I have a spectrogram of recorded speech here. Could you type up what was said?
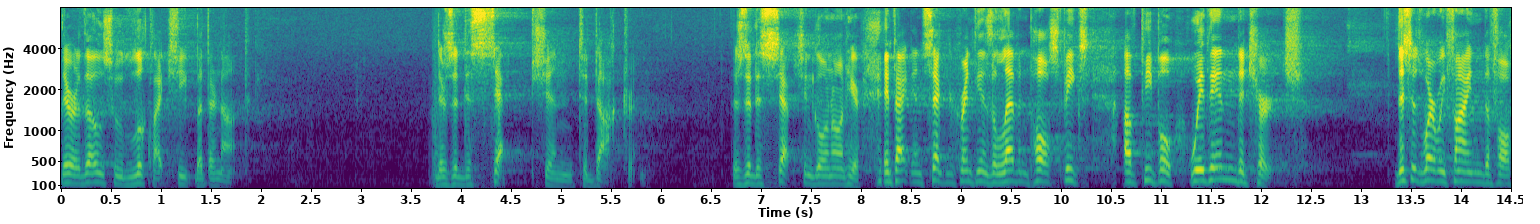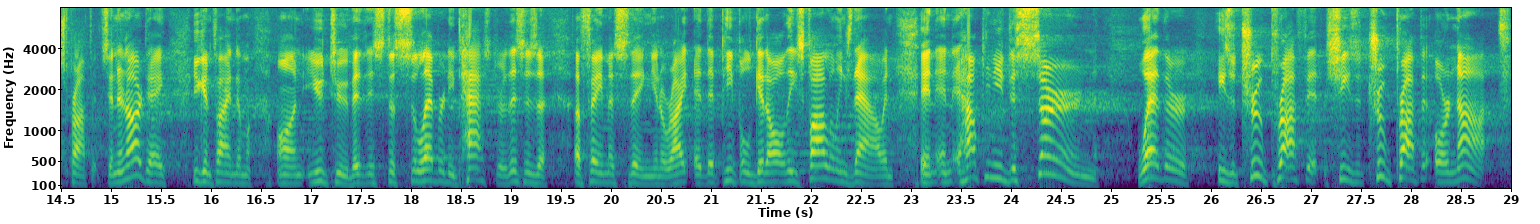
there are those who look like sheep, but they're not. There's a deception to doctrine. There's a deception going on here. In fact, in 2 Corinthians 11, Paul speaks of people within the church. This is where we find the false prophets. And in our day, you can find them on YouTube. It's the celebrity pastor. This is a, a famous thing, you know, right? That people get all these followings now. And, and, and how can you discern whether he's a true prophet, she's a true prophet or not.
